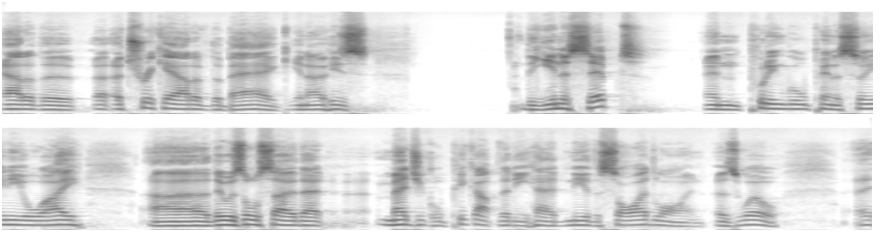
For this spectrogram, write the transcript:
out of the a trick out of the bag. You know, his the intercept and putting Will Penisini away. Uh, there was also that magical pickup that he had near the sideline as well. Uh,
